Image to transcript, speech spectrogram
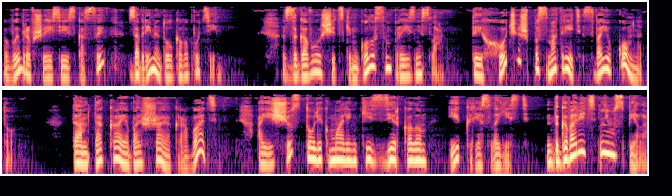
выбравшиеся из косы за время долгого пути. С заговорщицким голосом произнесла: "Ты хочешь посмотреть свою комнату?" Там такая большая кровать, а еще столик маленький с зеркалом и кресло есть. Договорить не успела.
